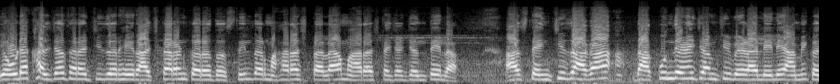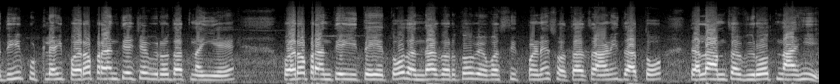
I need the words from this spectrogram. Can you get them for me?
एवढ्या खालच्या थराची जर हे राजकारण करत असतील तर महाराष्ट्राला महाराष्ट्राच्या जनतेला आज त्यांची जागा दाखवून देण्याची आमची वेळ आलेली आहे. आम्ही कधीही कुठल्याही परप्रांतीयाच्या विरोधात नाही आहे परप्रांतीय इथे येतो धंदा करतो व्यवस्थितपणे स्वतःचा आणि जातो. त्याला आमचा विरोध नाही.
